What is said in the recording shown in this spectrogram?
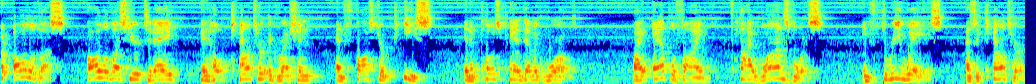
But all of us, all of us here today, can help counter aggression and foster peace in a post pandemic world by amplifying Taiwan's voice in three ways as a counter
